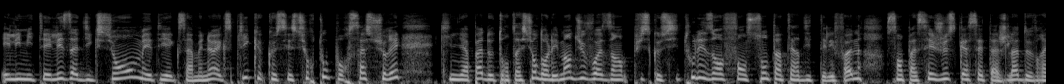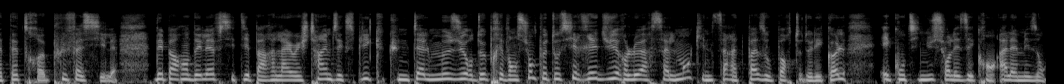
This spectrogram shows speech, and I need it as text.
et limiter les addictions, mais The Examiner explique que c'est surtout pour s'assurer qu'il n'y a pas de tentation dans les mains du voisin, puisque si tous les enfants sont interdits de téléphone, s'en passer jusqu'à cet âge-là devrait être plus facile. Des parents d'élèves cités par l'Irish Times expliquent qu'une telle mesure de prévention peut aussi réduire le harcèlement qui ne s'arrête pas aux portes de l'école et continue sur les écrans à la maison.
